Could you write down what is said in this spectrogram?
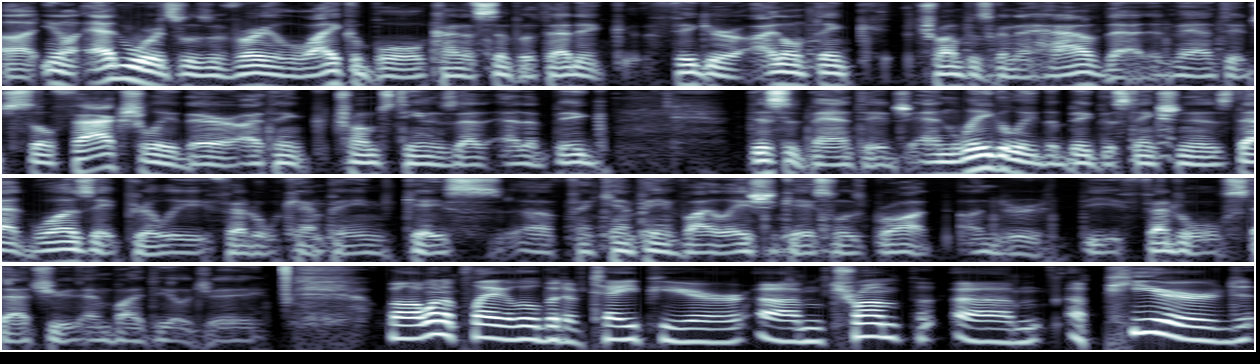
uh, you know, Edwards was a very likable, kind of sympathetic figure. I don't think Trump is going to have that advantage. So factually, there, I think Trump's team is at, at a big disadvantage. And legally, the big distinction is that was a purely federal campaign case, uh, campaign violation case, and was brought under the federal statute and by DOJ. Well, I want to play a little bit of tape here. Um, Trump um, appeared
